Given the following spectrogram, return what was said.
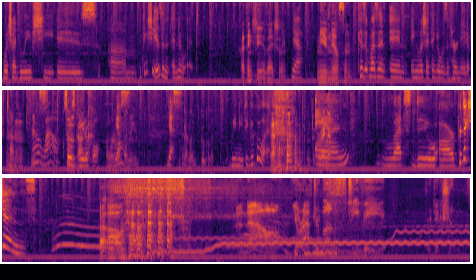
which I believe she is. Um, I think she is an Inuit. I think she is actually. Yeah, Nive Nielsen. because it wasn't in English. I think it was in her native tongue. Oh wow. So it's Tulagak. beautiful. I wonder Yes. what that means. Yes, Gotta Google it. we need to Google it. I'm gonna do it right now. and let's do our predictions. Uh oh. And now, your AfterBuzz TV predictions.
